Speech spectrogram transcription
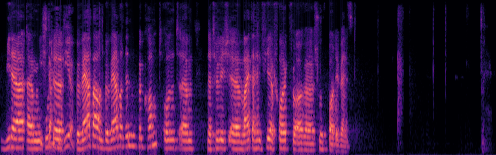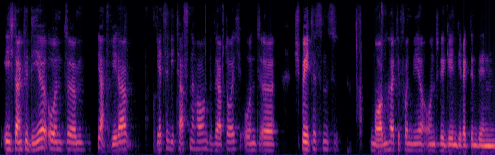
wieder ähm, gute. Bewerber und Bewerberinnen bekommt und ähm, natürlich äh, weiterhin viel Erfolg für eure Schulsport-Events. Ich danke dir und ähm, ja, jeder jetzt in die Tasten hauen, bewerbt euch und äh, spätestens morgen hört ihr von mir und wir gehen direkt in den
